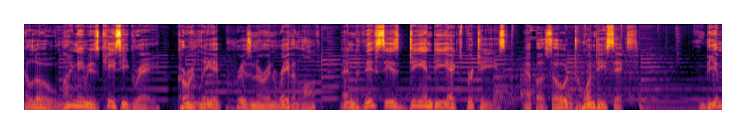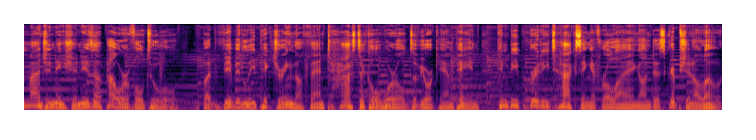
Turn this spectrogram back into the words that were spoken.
Hello, my name is Casey Gray, currently a prisoner in Ravenloft, and this is D&D Expertise, episode 26. The imagination is a powerful tool, but vividly picturing the fantastical worlds of your campaign can be pretty taxing if relying on description alone.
